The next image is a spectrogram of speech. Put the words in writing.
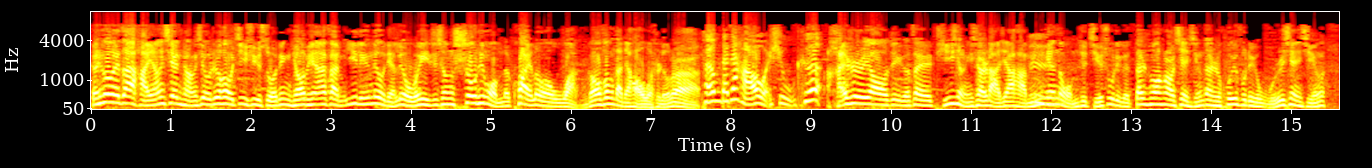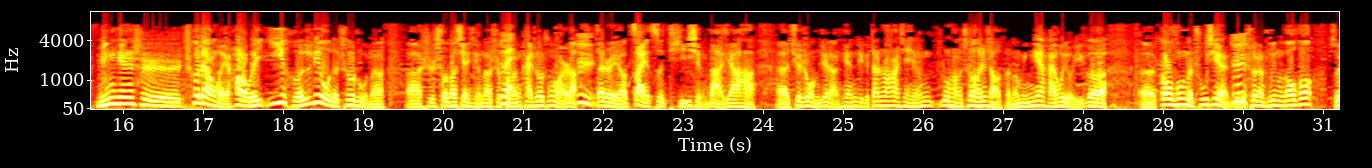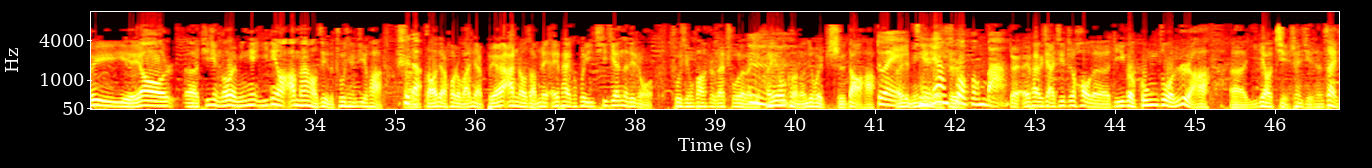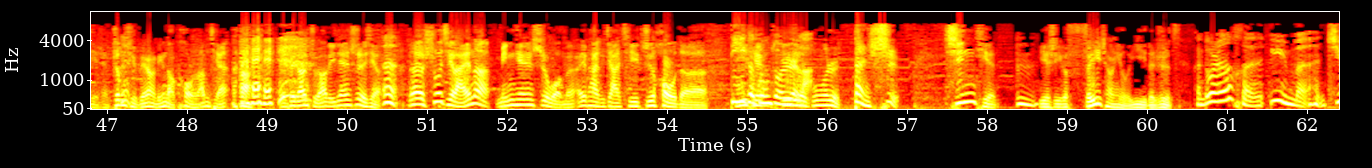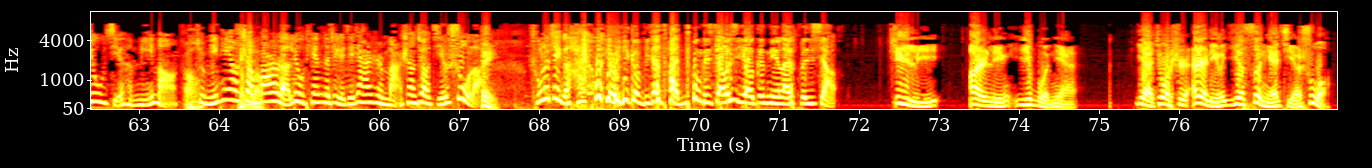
感谢各位在海洋现场秀之后继续锁定调频 FM 一零六点六文艺之声，收听我们的快乐晚高峰。大家好，我是刘乐。朋友们，大家好，我是五科。还是要这个再提醒一下大家哈，明天呢我们就结束这个单双号限行，但是恢复这个五日限行。明天是车辆尾号为一和六的车主呢，呃是受到限行的，是不能开车出门的。嗯在这也要再次提醒大家哈，呃，确实我们这两天这个单双号限行，路上的车很少，可能明天还会有一个呃高峰的出现，这个嗯车辆出行的高峰，所以也要呃提醒各位，明天一定要安排好自己的出行计划。是的呃早点或者晚点，别按照咱们这 APEC 会议期间的这种出行方式再出来了，嗯就很有可能就会迟到哈。对而且对，明天尽量错峰吧。对 APEC 假期之后的第一个工作日啊，呃，一定要谨慎、谨慎再谨慎，争取别让领导扣了咱们钱，哈也非常主要的一件事情。嗯，那说起来呢，明天是我们 APEC 假期之后的第一个工作日第一个工作日，但是今天嗯，也是一个非常有意义的日子。很多人很郁闷、很纠结、很迷茫，啊就明天要上班了，六天的这个节假日马上就要结束了。对，除了这个，还会有一个比较惨痛的消息要跟您来分享。距离二零一五年，也就是二零一四年结束，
